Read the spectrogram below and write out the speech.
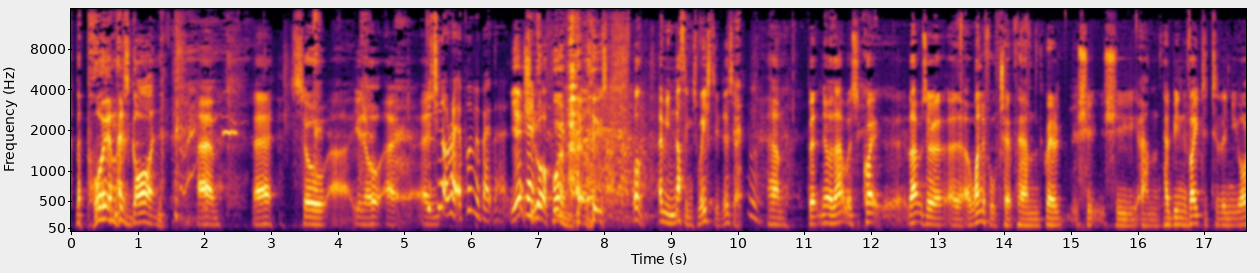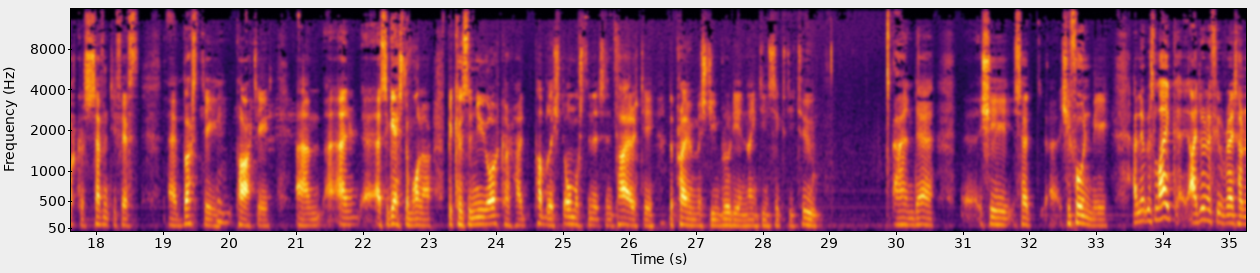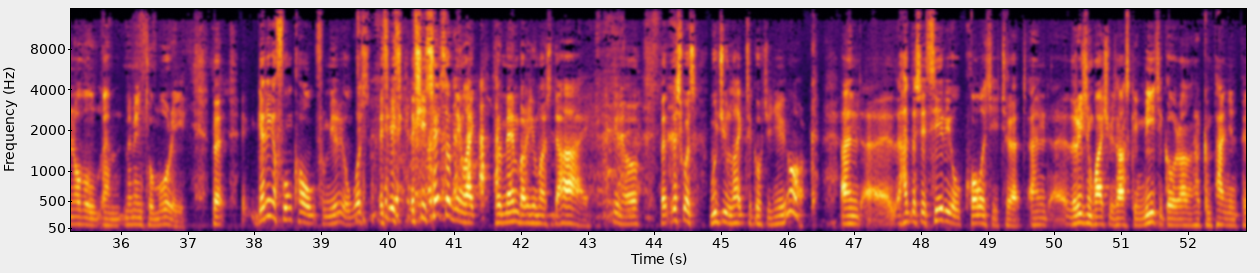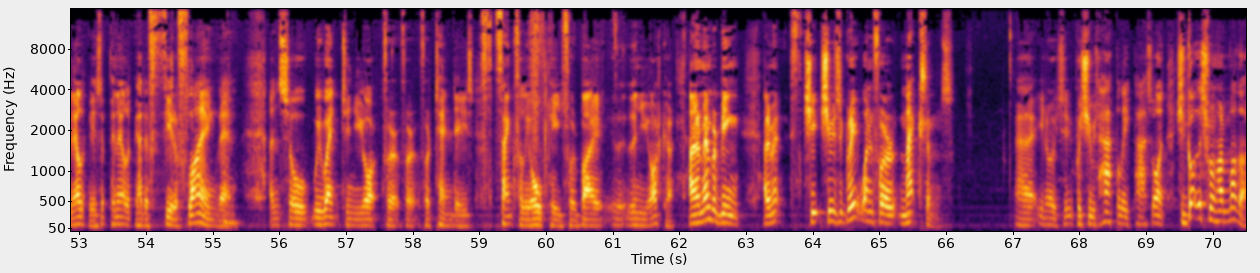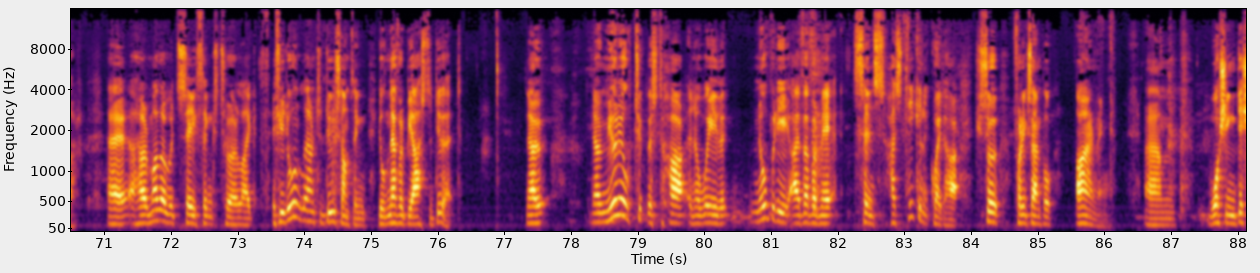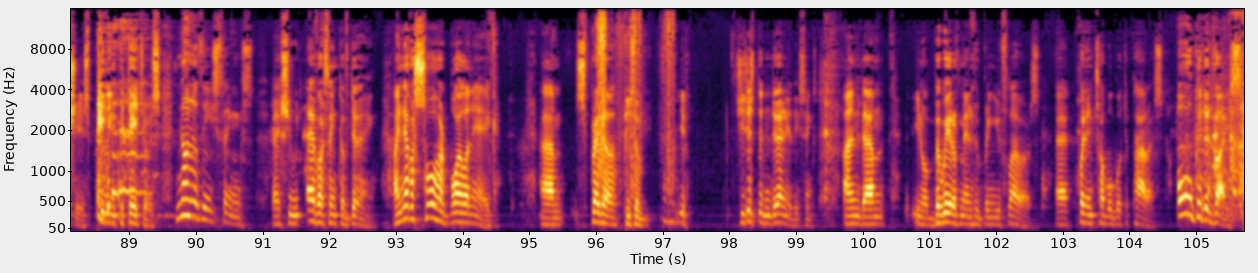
the poem has gone. um, uh, so uh, you know. Uh, Did she not write a poem about that? Yeah, she wrote a poem about it. Well, I mean, nothing's wasted, is it? Um, but no, that was quite that was a, a, a wonderful trip um, where she she um, had been invited to the New Yorker's 75th uh, birthday mm. party um, and uh, as a guest of honour because the New Yorker had published almost in its entirety the Prime of Miss Jean Brodie in 1962 and uh, she said uh, she phoned me, and it was like I don't know if you've read her novel um, Memento Mori, but getting a phone call from Muriel was if, if, if she said something like "Remember, you must die," you know, but this was "Would you like to go to New York?" and uh, had this ethereal quality to it. And uh, the reason why she was asking me to go rather than her companion Penelope is that Penelope had a fear of flying then. And so we went to New York for, for, for 10 days, thankfully all paid for by the, the New Yorker. And I remember being, I remember, she, she was a great one for maxims. Uh, you know, she, which she would happily pass on. She'd got this from her mother. Uh, her mother would say things to her like, if you don't learn to do something, you'll never be asked to do it. Now, now Muriel took this to heart in a way that nobody I've ever met since has taken it quite to heart. So, for example, ironing, um, washing dishes, peeling potatoes. None of these things uh, she would ever think of doing. I never saw her boil an egg, um, spread a piece of, you know, she just didn't do any of these things. And, um, you know, beware of men who bring you flowers. Uh, when in trouble, go to Paris. All good advice.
